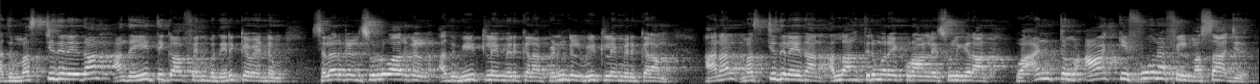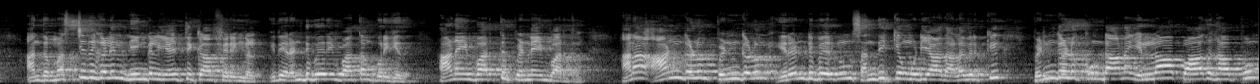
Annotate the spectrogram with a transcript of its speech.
அது மஸ்ஜிதிலே தான் அந்த ஈத்திகாஃப் என்பது இருக்க வேண்டும். சிலர்கள் சொல்லுவார்கள் அது வீட்டிலையும் இருக்கலாம் பெண்கள் வீட்டிலையும் இருக்கலாம். ஆனால் மஸ்ஜிதிலே தான் அல்லாஹ் திருமறை குரானிலே சொல்கிறான் வ அன்தும் ஆக்கிஃபூன மசாஜித். அந்த மஸ்ஜிதுகளில் நீங்கள் ஏத்திகாஃப் இருங்கள். இது ரெண்டு பேரையும் பார்த்தா குறிக்குது ஆணையும் பார்த்து பெண்ணையும் பார்த்து. ஆனால் ஆண்களும் பெண்களும் இரண்டு பேர்களும் சந்திக்க முடியாத அளவிற்கு பெண்களுக்கு உண்டான எல்லா பாதுகாப்பும்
